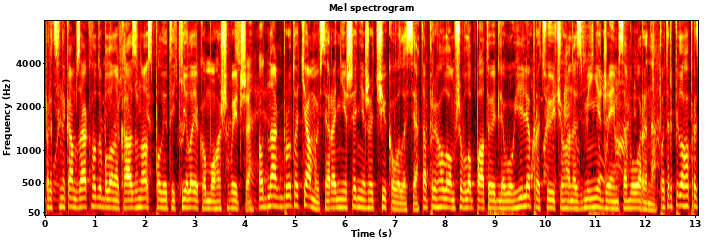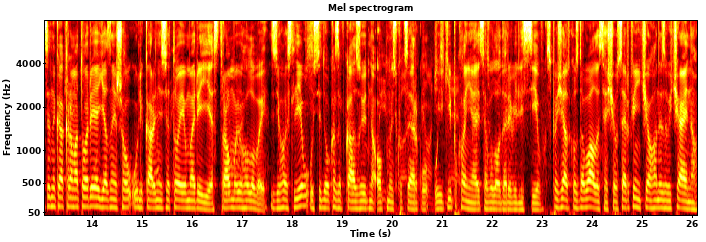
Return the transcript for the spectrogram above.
Працівникам закладу було наказано спалити тіло якомога швидше. Однак Бруто тямився раніше ніж очікувалося, та приголомшив лопатою для вугілля працюючого на зміні Джеймса Ворена. Потерпілого працівника крематорія я знайшов у лікарні Святої Марії з травмою голови. З його слів, усі докази вказують на Окманську церкву, у якій поклоняються володареві лісів. Спочатку здавалося, що в церкві нічого незвичайного,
